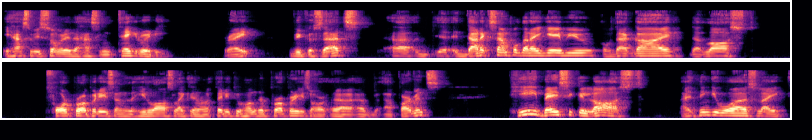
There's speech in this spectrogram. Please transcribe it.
It has to be somebody that has integrity, right? Because that's uh, that example that I gave you of that guy that lost four properties and he lost like you know 3,200 properties or uh, apartments he basically lost i think it was like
